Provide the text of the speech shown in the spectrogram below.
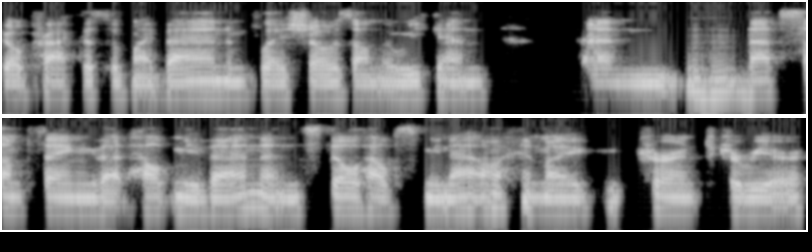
go practice with my band and play shows on the weekend and mm-hmm. that's something that helped me then and still helps me now in my current career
